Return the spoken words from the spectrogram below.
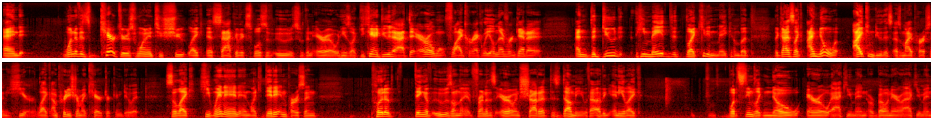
and one of his characters wanted to shoot like a sack of explosive ooze with an arrow, and he's like, "You can't do that. The arrow won't fly correctly. You'll never get it." And the dude, he made the like he didn't make him, but the guy's like, "I know I can do this as my person here. Like I'm pretty sure my character can do it." So like he went in and like did it in person, put a thing of ooze on the front of this arrow and shot it at this dummy without having any like what seems like no arrow acumen or bow and arrow acumen.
